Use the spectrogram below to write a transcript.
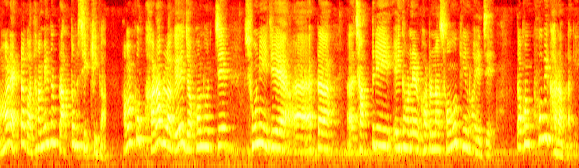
আমার একটা কথা, আমি একজন প্রাক্তন শিক্ষিকা। আমার খুব খারাপ লাগে যখন হচ্ছে শুনি যে একটা ছাত্রী এই ধরনের ঘটনার সম্মুখীন হয়েছে, তখন খুবই খারাপ লাগে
